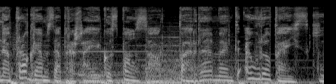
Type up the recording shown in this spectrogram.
Na program zaprasza jego sponsor, Parlament Europejski.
